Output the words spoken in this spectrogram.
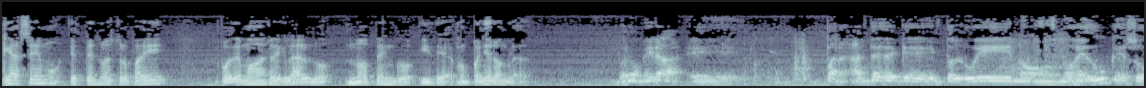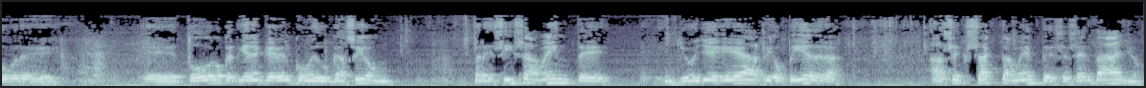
¿Qué hacemos? Este es nuestro país, podemos arreglarlo, no tengo idea. Compañero Anglada. Bueno, mira, eh, para, antes de que Héctor Luis nos, eduque sobre eh, todo lo que tiene que ver con educación, precisamente yo llegué a Río Piedra hace exactamente 60 años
